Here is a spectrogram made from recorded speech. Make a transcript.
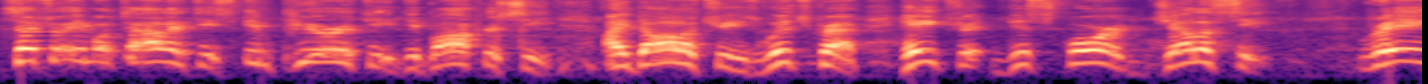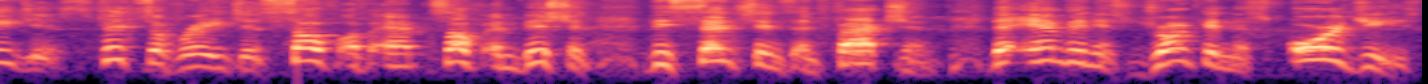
Sexual immortalities, impurity, debauchery, idolatries, witchcraft, hatred, discord, jealousy, rages, fits of rages, self of self ambition, dissensions and faction, the enviness, drunkenness, orgies,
